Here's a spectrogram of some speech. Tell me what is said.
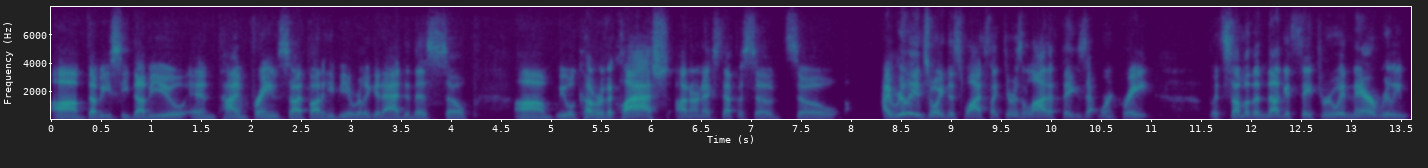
um, WCW and time frames, so I thought he'd be a really good add to this. So um, we will cover the Clash on our next episode. So I really enjoyed this watch. Like there was a lot of things that weren't great, but some of the nuggets they threw in there really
